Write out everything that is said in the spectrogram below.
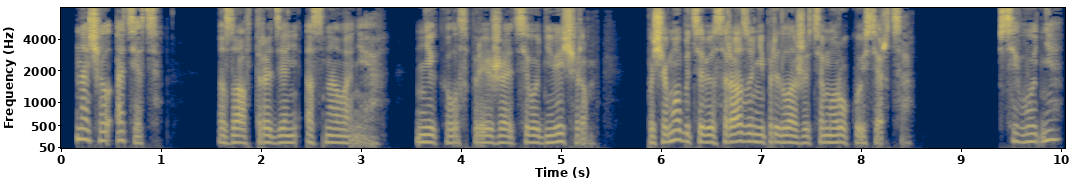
— начал отец. «Завтра день основания. Николас приезжает сегодня вечером. Почему бы тебе сразу не предложить ему руку и сердце?» «Сегодня?»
